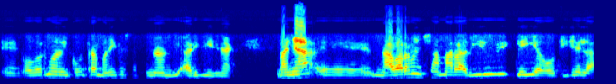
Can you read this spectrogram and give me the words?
eh, gobernuaren kontra manifestatzen ari direnak. Baina, eh, nabarmen samarra dirudik gehiago direla.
